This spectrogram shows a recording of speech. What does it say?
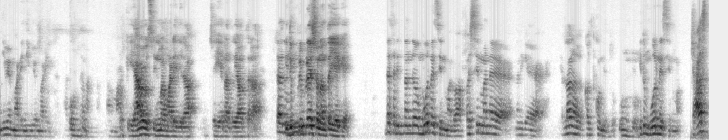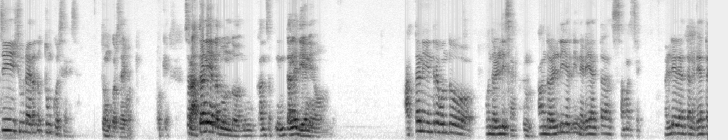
ನೀವೇ ಮಾಡಿ ನೀವೇ ಮಾಡಿ ಅಂತ. ಅದರಿಂದ ನಾನು- ನಾನು ಮಾಡ್ತೀನಿ. ಓಕೆ ಯಾವ್ಯಾವ ಸಿನಿಮಾ ಮಾಡಿದೀರಾ ಏನಾದ್ರು ಯಾವ ತರ? ಅದು ಇದು ಪ್ರಿಪರೇಷನ್ ಅಂತ ಹೇಗೆ? ಇಲ್ಲ ಸರ್ ಇದು ನಂದು ಮೂರನೇ ಸಿನಿಮಾ ಅಲ್ವಾ? ಫಸ್ಟ್ ಸಿನಿಮಾನೇ ನನಗೆ ಎಲ್ಲ ಕಲ್ತ್ಕೊಂಡಿದ್ದು. ಇದು ಮೂರನೇ ಸಿನಿಮಾ ಜಾಸ್ತಿ ಶೂಟ್ ಆಗಿರೋದು ತುಮಕೂರು ಸೇರಿ sir. Tumakuru side. Okay sir Athani ಅನ್ನೋದು ಒಂದು ನಿಮ್ ಕಾನ್ಸೆಪ್ಟ್ ನಿಮ್ ತಲೆದು ಏನೇನು? ಅತ್ತಣಿ ಅಂದ್ರೆ ಒಂದು ಒಂದು ಹಳ್ಳಿ ಸರ್. ಒಂದು ಹಳ್ಳಿಯಲ್ಲಿ ನಡೆಯುವಂತ ಸಮಸ್ಯೆ. ಹಳ್ಳಿಯಲ್ಲಿ ಅಂತ ನಡೆಯುವಂತ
